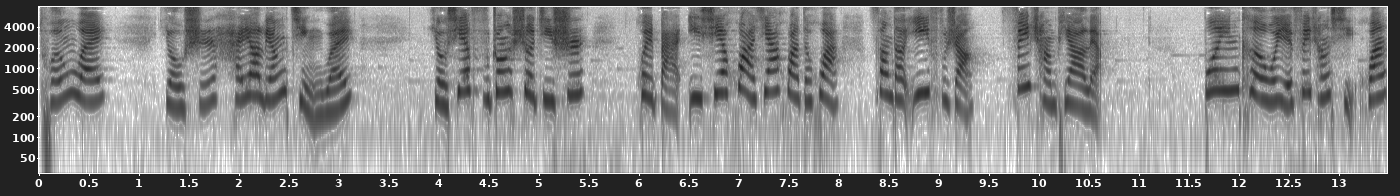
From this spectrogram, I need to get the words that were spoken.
臀围。有时还要量颈围。有些服装设计师会把一些画家画的画放到衣服上，非常漂亮。播音课我也非常喜欢，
